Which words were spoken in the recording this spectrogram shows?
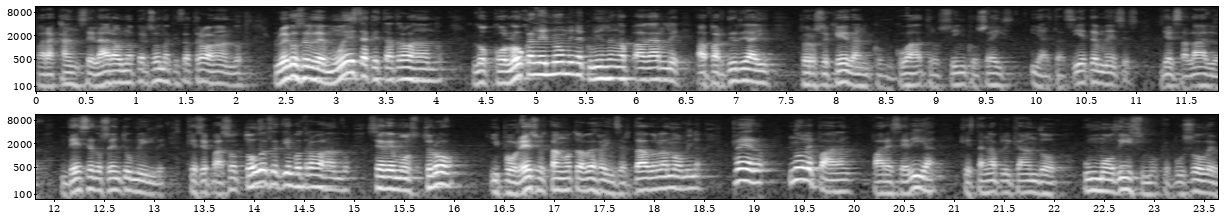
para cancelar a una persona que está trabajando, luego se le demuestra que está trabajando, lo colocan en nómina y comienzan a pagarle a partir de ahí, pero se quedan con cuatro, cinco, seis y hasta siete meses del salario de ese docente humilde que se pasó todo ese tiempo trabajando, se demostró y por eso están otra vez reinsertados en la nómina, pero no le pagan, parecería que están aplicando un modismo que puso de,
